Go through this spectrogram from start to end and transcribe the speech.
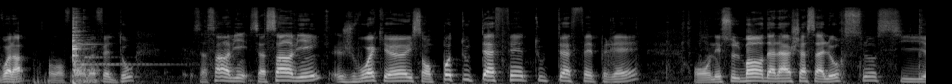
voilà, on, a fait le tour. Ça s'en vient, ça s'en vient. Je vois qu'ils sont pas tout à fait, tout à fait prêts. On est sur le bord d'aller la chasse à l'ours, si,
